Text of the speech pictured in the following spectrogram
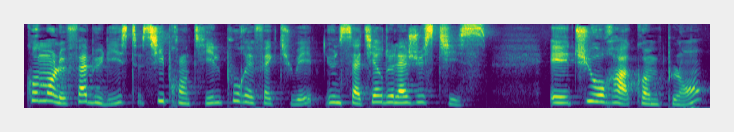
comment le fabuliste s'y prend-il pour effectuer une satire de la justice. Et tu auras comme plan,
